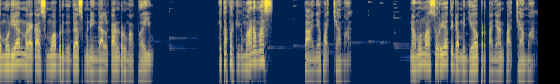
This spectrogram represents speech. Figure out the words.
Kemudian mereka semua bergegas meninggalkan rumah Bayu. Kita pergi ke mana mas? Tanya Pak Jamal. Namun Mas Suryo tidak menjawab pertanyaan Pak Jamal.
